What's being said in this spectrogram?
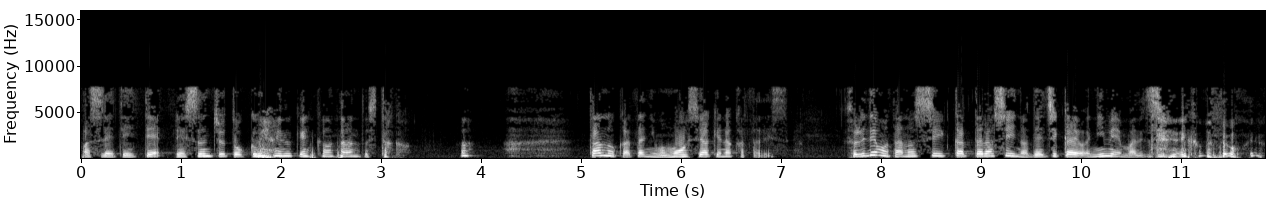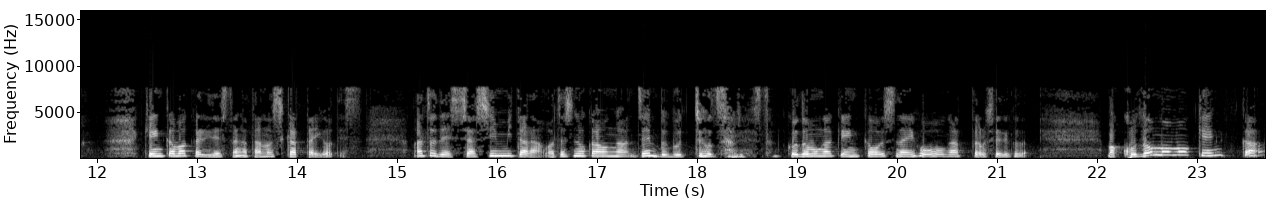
忘れていて、レッスン中と組合の喧嘩を何度したか。他の方にも申し訳なかったです。それでも楽しかったらしいので、次回は2名まで連れて行こうと思います。喧嘩ばかりでしたが楽しかったようです。後で写真見たら私の顔が全部仏頂面でした。子供が喧嘩をしない方法があったら教えてください。まあ子供も喧嘩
